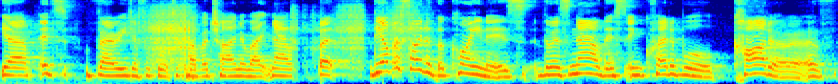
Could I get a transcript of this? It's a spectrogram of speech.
Yeah, it's very difficult to cover China right now. But the other side of the coin is there is now this incredible cadre of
